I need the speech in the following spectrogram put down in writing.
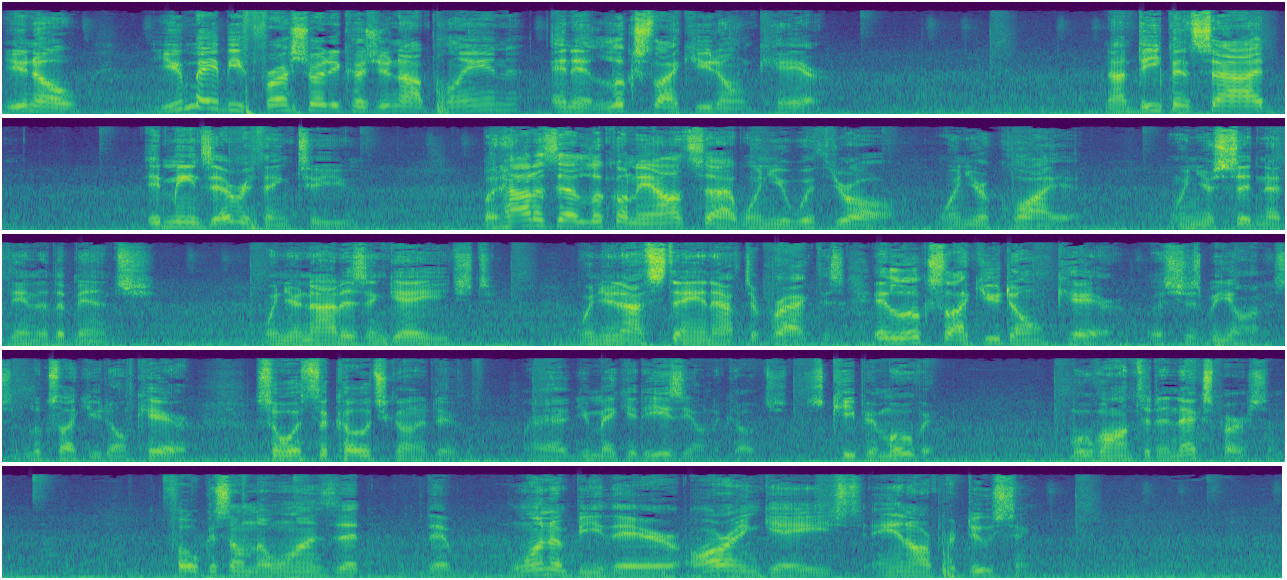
you know, you may be frustrated because you're not playing and it looks like you don't care. Now, deep inside, it means everything to you. But how does that look on the outside when you withdraw, when you're quiet, when you're sitting at the end of the bench, when you're not as engaged, when you're not staying after practice? It looks like you don't care. Let's just be honest. It looks like you don't care. So what's the coach going to do? you make it easy on the coach. Just keep it moving. Move on to the next person. Focus on the ones that that want to be there, are engaged, and are producing.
